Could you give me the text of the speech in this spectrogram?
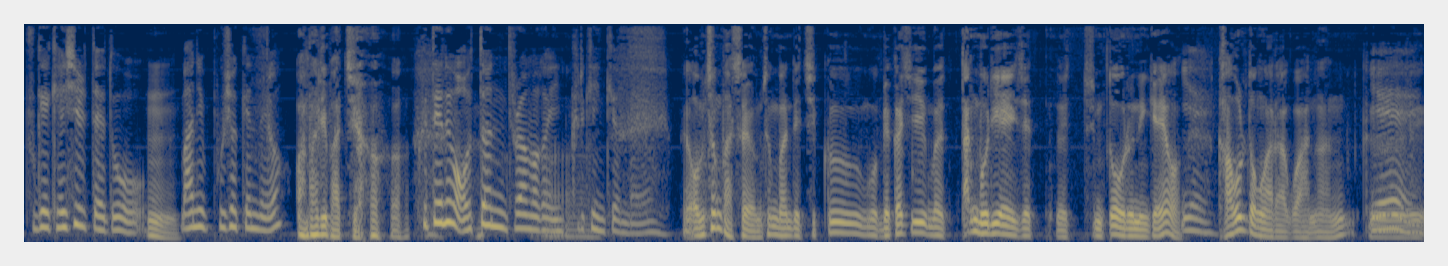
북에 계실 때도 음. 많이 보셨겠네요? 아, 많이 봤죠. 그때는 어떤 드라마가 어... 그렇게 인기였나요? 엄청 봤어요. 엄청 봤는데 지금 뭐 몇 가지 뭐 딱 머리에 이제 지금 떠오르는 게요. 예. 가을 동화라고 하는 그, 예.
